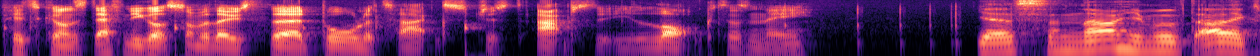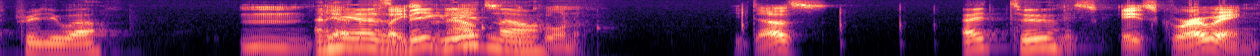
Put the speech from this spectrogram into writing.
Pitakan's definitely got some of those third ball attacks just absolutely locked, doesn't he? Yes, and now he moved Alex pretty well. Mm, And yeah, he has a big lead now. He does. Too. And it's it's growing.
